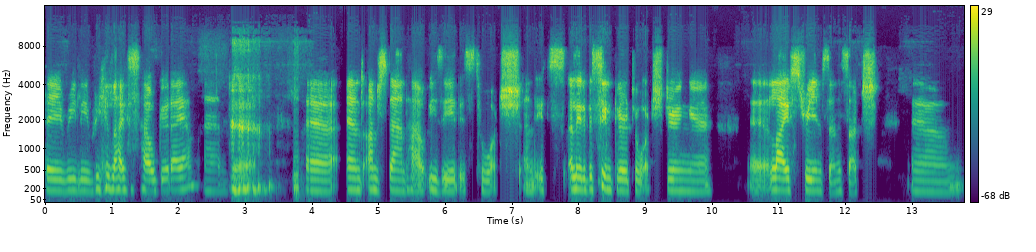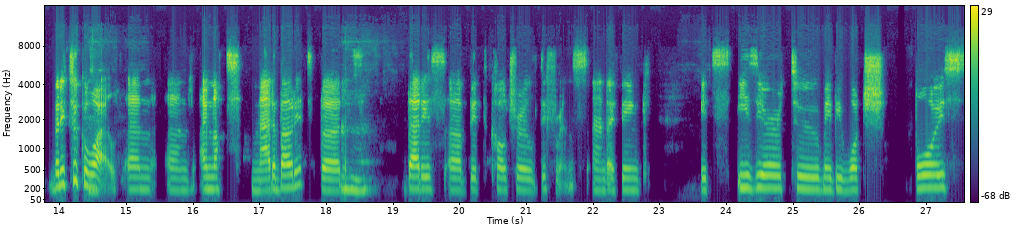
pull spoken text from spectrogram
they really realize how good I am, and uh, uh, and understand how easy it is to watch. And it's a little bit simpler to watch during uh, uh, live streams and such. Um, but it took a mm-hmm. while, and and I'm not mad about it, but mm-hmm. That is a bit cultural difference, and I think it's easier to maybe watch boys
